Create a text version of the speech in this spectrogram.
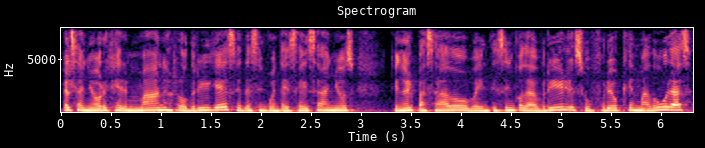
el señor Germán Rodríguez, de 56 años, que en el pasado 25 de abril sufrió quemaduras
